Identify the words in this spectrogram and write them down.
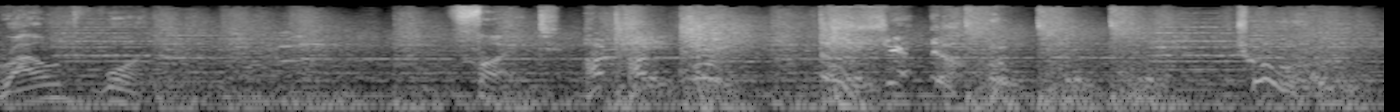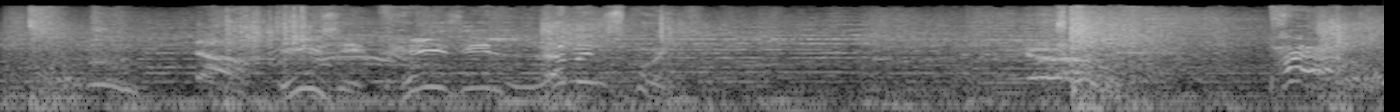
Round one. Fight. Easy peasy lemon squeeze. KO.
